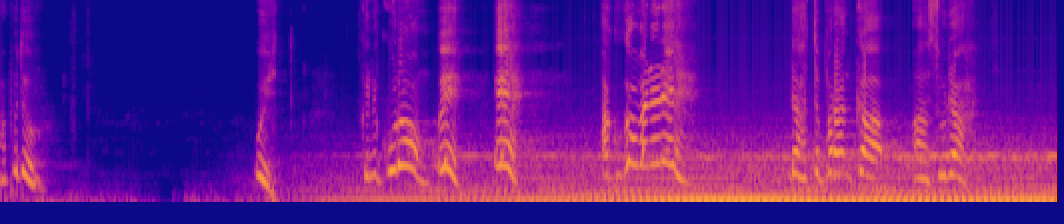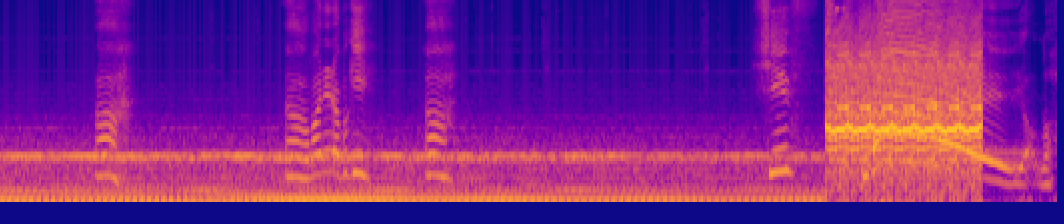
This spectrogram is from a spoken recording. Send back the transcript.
Apa tu? Wih, kena kurung. Eh, eh, aku kat mana ni? Dah terperangkap. Ah sudah. Ah, ah mana nak pergi? Ah, Shift hey, Ya Allah.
